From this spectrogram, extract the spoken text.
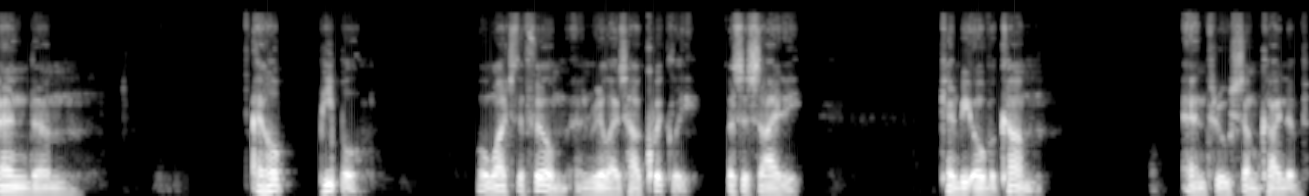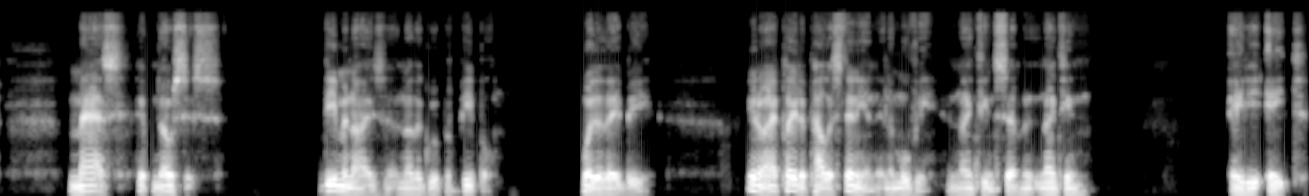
and um, I hope people will watch the film and realize how quickly a society can be overcome, and through some kind of mass hypnosis, demonize another group of people, whether they be you know, I played a Palestinian in a movie in 1987 1988.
